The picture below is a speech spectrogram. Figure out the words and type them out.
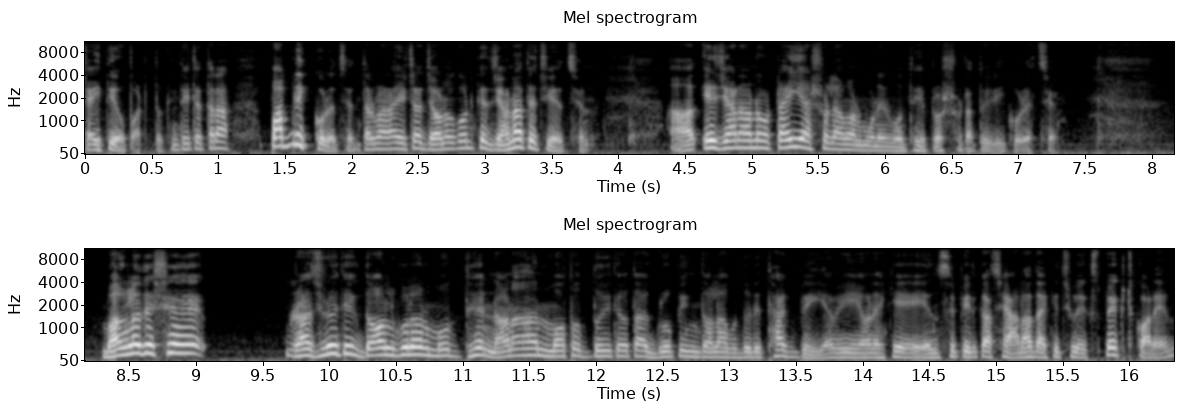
চাইতেও পারতো। কিন্তু এটা তারা পাবলিক করেছেন। তার মানে এটা জনগণকে জানাতে চেয়েছেন। এ জানানোটাই আসলে আমার মনের মধ্যে এই প্রশ্নটা তৈরি করেছে। বাংলাদেশে রাজনৈতিক দলগুলোর মধ্যে নানান মতদ্বৈততা গ্রুপিং দলাবদলি থাকবেই। আমি অনেকে এনসিপির কাছে আলাদা কিছু এক্সপেক্ট করেন।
